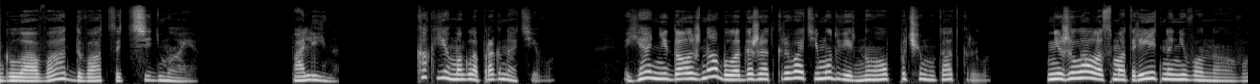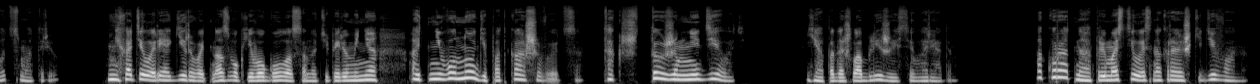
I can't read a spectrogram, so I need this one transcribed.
Глава 27. Полина. Как я могла прогнать его? Я не должна была даже открывать ему дверь, но почему-то открыла. Не желала смотреть на него, но вот смотрю. Не хотела реагировать на звук его голоса, но теперь у меня от него ноги подкашиваются. Так что же мне делать? Я подошла ближе и села рядом. Аккуратно примостилась на краешке дивана.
